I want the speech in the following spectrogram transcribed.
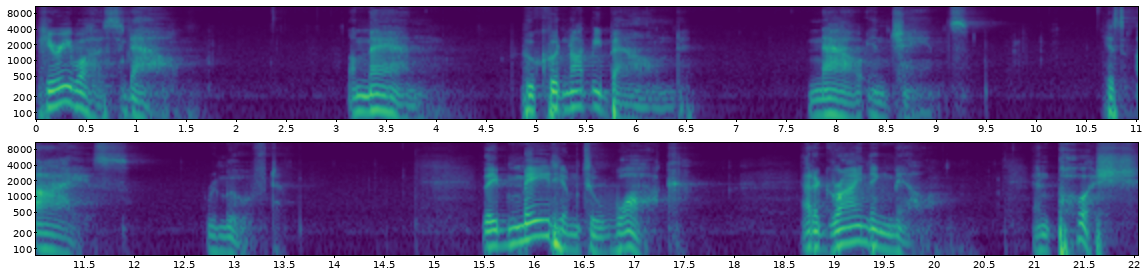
Here he was now, a man who could not be bound, now in chains, his eyes removed. They made him to walk at a grinding mill and push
